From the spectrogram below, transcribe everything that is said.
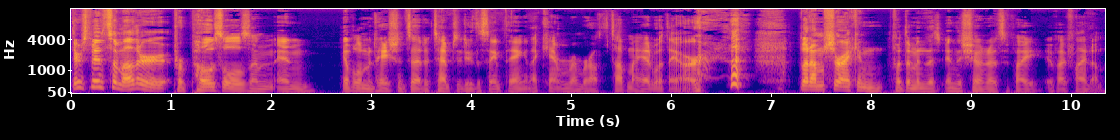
there's been some other proposals and, and implementations that attempt to do the same thing, and I can't remember off the top of my head what they are. but I'm sure I can put them in the in the show notes if I if I find them.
